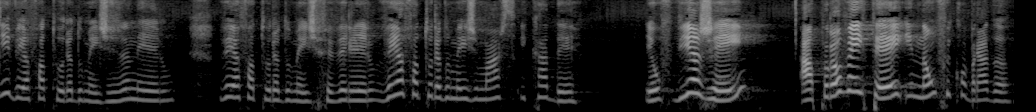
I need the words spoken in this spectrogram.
E veio a fatura do mês de janeiro, veio a fatura do mês de fevereiro, veio a fatura do mês de março e cadê? Eu viajei, aproveitei e não fui cobrada.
